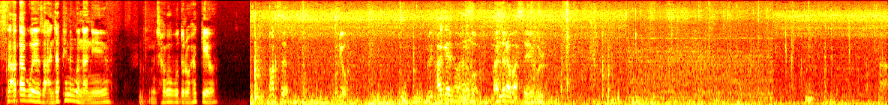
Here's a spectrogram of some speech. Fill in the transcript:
싸다고 해서 안 잡히는 건 아니에요. 한번 잡아보도록 할게요. 박스 무료. 우리 가게에서 하는 거 만들어 봤어요 이걸로. 자,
